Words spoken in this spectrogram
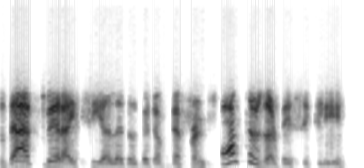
So that's where i see a little bit of different sponsors are basically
